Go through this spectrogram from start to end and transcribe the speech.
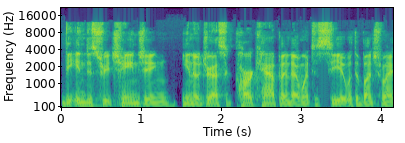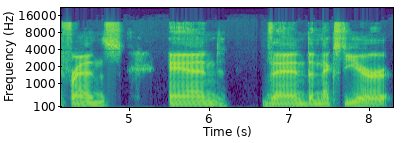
the industry changing you know jurassic park happened i went to see it with a bunch of my friends and then the next year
